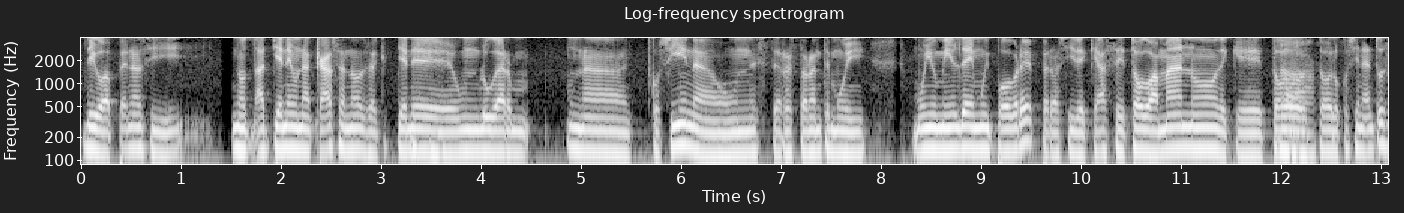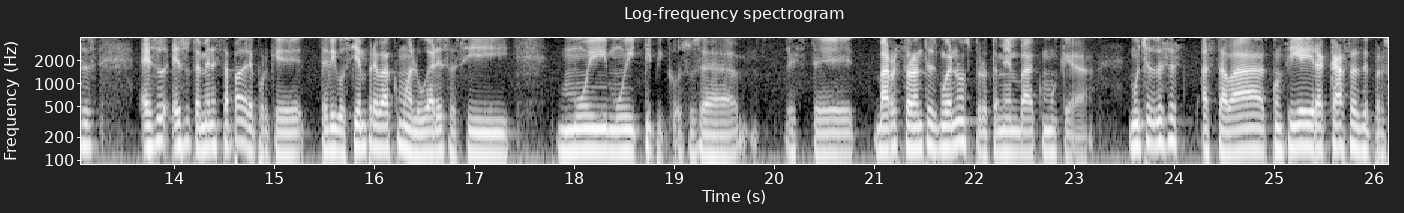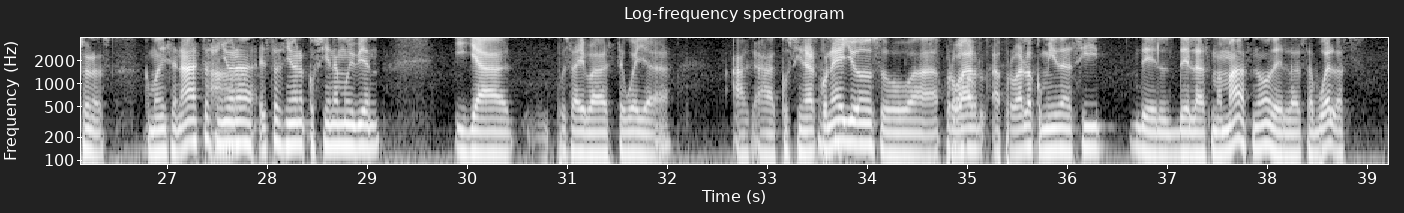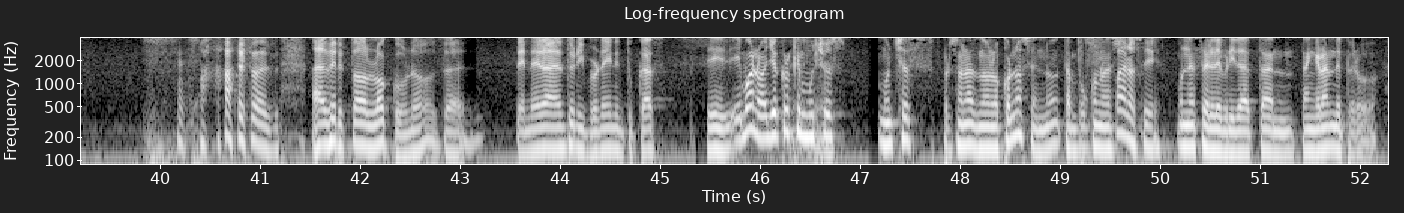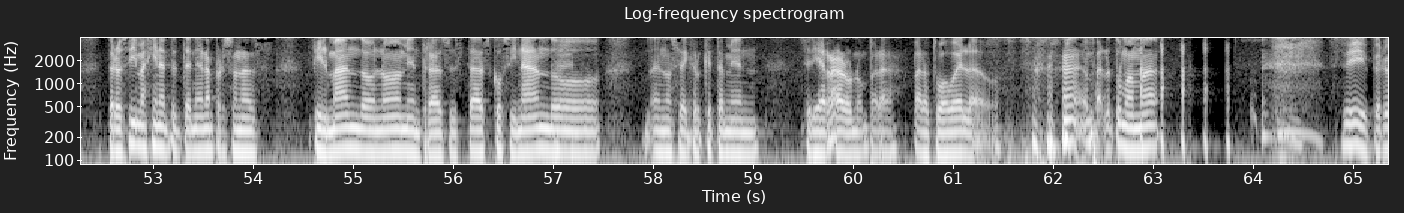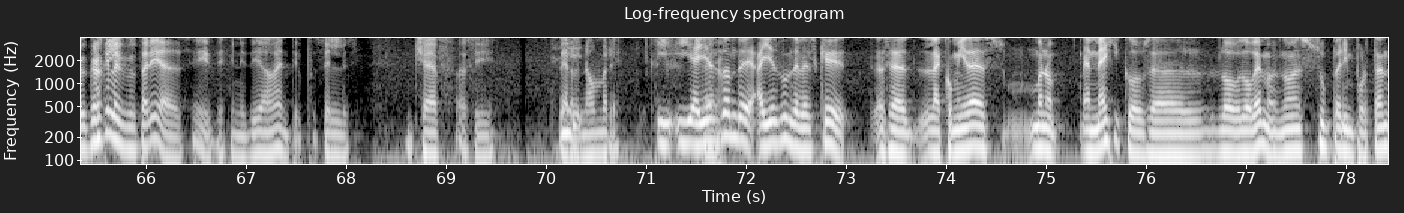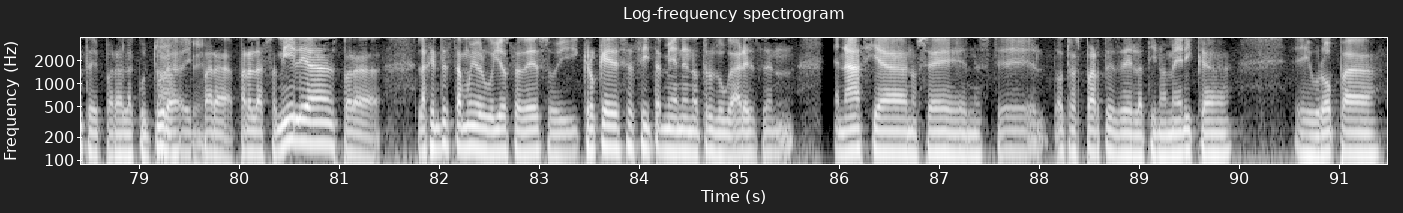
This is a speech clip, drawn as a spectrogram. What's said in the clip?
digo, apenas y no ah, tiene una casa, ¿no? O sea, que tiene un lugar, una cocina o un este restaurante muy muy humilde y muy pobre, pero así de que hace todo a mano, de que todo Ah, todo sí. lo cocina. Entonces, eso eso también está padre porque te digo, siempre va como a lugares así muy muy típicos, o sea, este va a restaurantes buenos, pero también va como que a muchas veces hasta va consigue ir a casas de personas, como dicen, "Ah, esta señora, Ah. esta señora cocina muy bien." Y ya pues ahí va este güey a, a, a cocinar con ellos o a probar Wow. a probar la comida así de, de las mamás, ¿no? De las abuelas. Eso es. Haber estado loco, ¿no? O sea, tener a Anthony Bourdain en tu casa. Sí, y bueno, yo creo que muchos muchas personas no lo conocen, ¿no? Tampoco no es Bueno, sí. una celebridad tan tan grande, pero pero sí imagínate tener a personas filmando, ¿no? Mientras estás cocinando, no sé, creo que también sería raro, ¿no? Para para tu abuela o para tu mamá. Sí, pero creo que les gustaría, sí, definitivamente. Pues él es un chef así, de Sí. renombre. Y, y ahí es donde ahí es donde ves que, o sea, la comida es, bueno, en México, o sea, lo, lo vemos, ¿no? Es súper importante para la cultura Ah, y para, para las familias, para... La gente está muy orgullosa de eso y creo que es así también en otros lugares, en, en Asia, no sé, en este otras partes de Latinoamérica, Europa.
